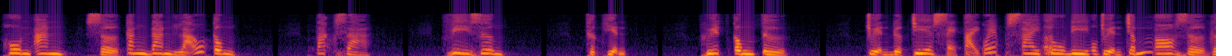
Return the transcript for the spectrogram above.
Hôn an, sở căng đan lão công. Tác giả. Vi Dương. Thực hiện. Huyết công từ. Chuyện được chia sẻ tại website odchuyện.org.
